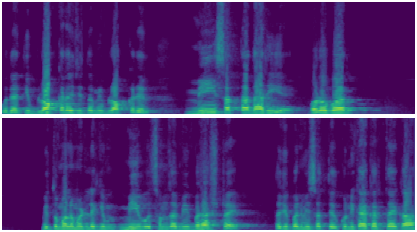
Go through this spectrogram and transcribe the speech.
उद्या ती ब्लॉक करायची तर मी ब्लॉक करेल. मी सत्ताधारी आहे बरोबर? मी तुम्हाला म्हटलं की मी समजा मी भ्रष्ट आहे तरी पण मी सत्य कुणी काय करतंय का?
